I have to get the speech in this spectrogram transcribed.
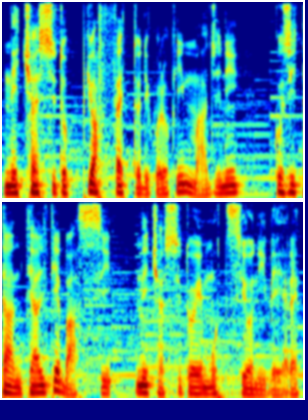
necessito più affetto di quello che immagini, così tanti alti e bassi, necessito emozioni vere.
